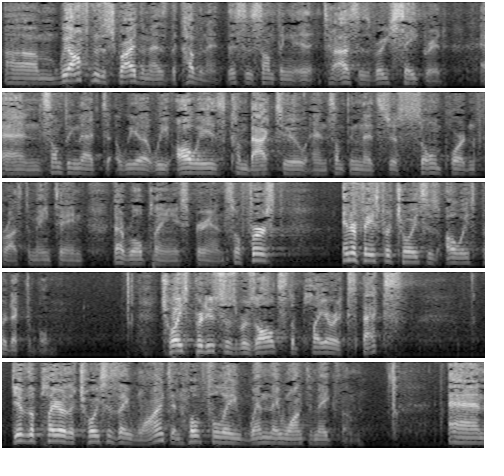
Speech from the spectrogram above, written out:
um, we often describe them as the covenant. This is something to us is very sacred and something that we uh, we always come back to, and something that's just so important for us to maintain that role-playing experience. So first, interface for choice is always predictable. Choice produces results the player expects. Give the player the choices they want, and hopefully when they want to make them. And,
